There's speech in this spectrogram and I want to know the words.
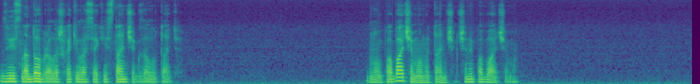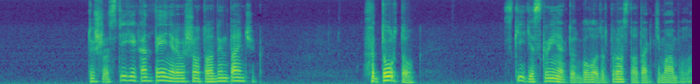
звісно, добре, але ж хотілося якийсь танчик залутати. Ну, побачимо ми танчик чи не побачимо. Ти що, стільки контейнерів і що, то один танчик? Туртл. Скільки скриняк тут було, тут просто так тьма була.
